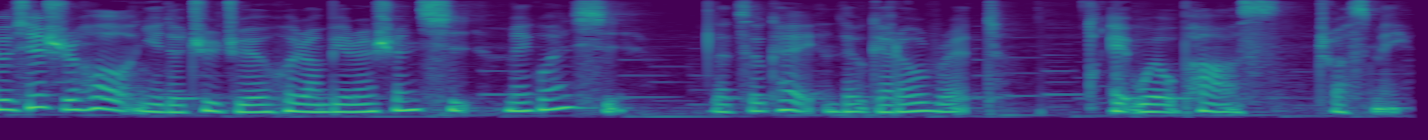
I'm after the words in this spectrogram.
有些时候，你的拒绝会让别人生气，没关系，That's okay. They'll get over it. It will pass. Trust me.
